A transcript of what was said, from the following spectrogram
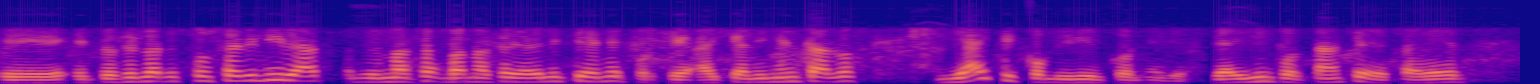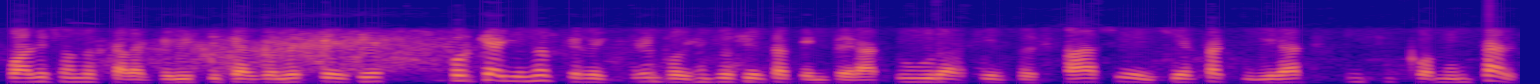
Eh, entonces la responsabilidad va más allá de la higiene porque hay que alimentarlos y hay que convivir con ellos. De ahí la importancia de saber cuáles son las características de la especie, porque hay unos que requieren, por ejemplo, cierta temperatura, cierto espacio y cierta actividad físico-mental.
